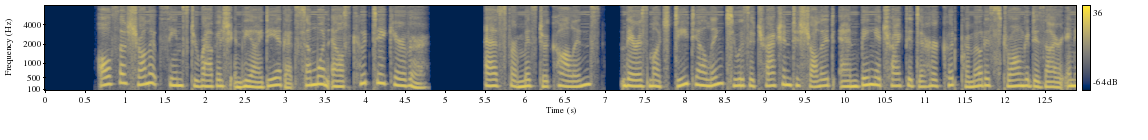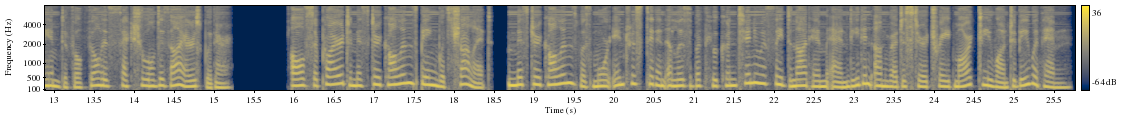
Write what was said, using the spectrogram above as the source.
Also Charlotte seems to ravish in the idea that someone else could take care of her. As for Mr. Collins, there is much detail linked to his attraction to Charlotte and being attracted to her could promote a stronger desire in him to fulfill his sexual desires with her. Also prior to Mr. Collins being with Charlotte, Mr. Collins was more interested in Elizabeth who continuously denied him and didn't unregistered trademark T1 to be with him.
